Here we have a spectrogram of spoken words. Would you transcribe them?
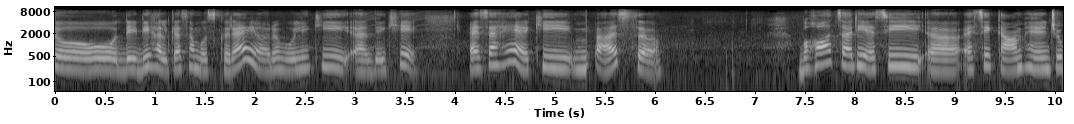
तो वो लेडी हल्का सा मुस्कुराई और बोली कि देखिए, ऐसा है कि मेरे पास बहुत सारी ऐसी ऐसे काम हैं जो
